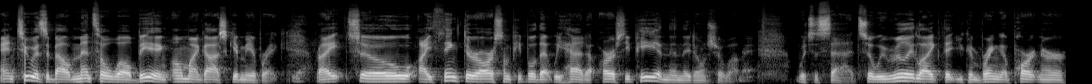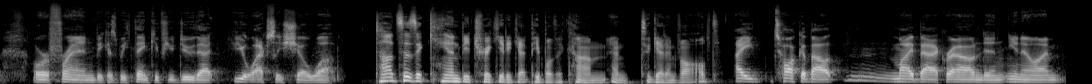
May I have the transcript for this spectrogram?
and two, it's about mental well being. Oh my gosh, give me a break, yeah. right? So, I think there are some people that we had at RSVP and then they don't show up. Right. Which is sad. So we really like that you can bring a partner or a friend because we think if you do that, you'll actually show up. Todd says it can be tricky to get people to come and to get involved. I talk about my background and you know I'm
